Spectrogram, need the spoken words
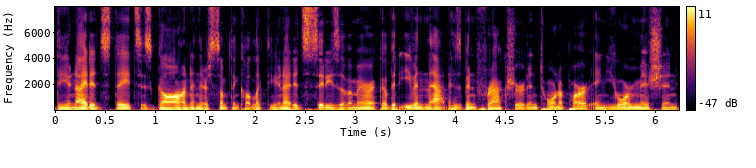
The United States is gone, and there's something called like the United Cities of America, but even that has been fractured and torn apart. And your mission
